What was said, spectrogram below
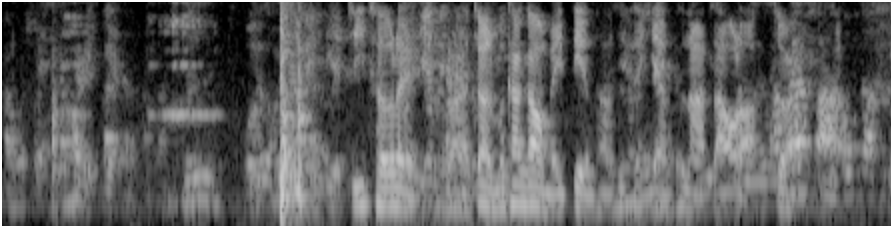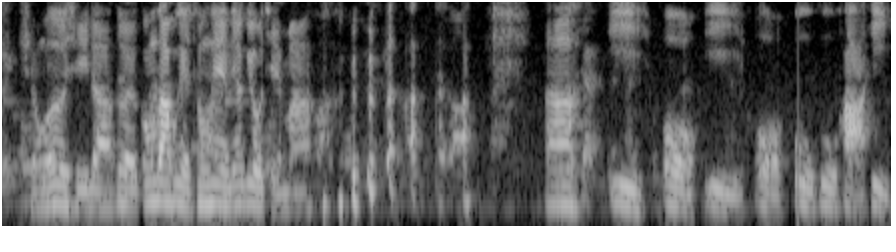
机刚好没电了，我没电，机车嘞，啊，叫你们看刚好没电哈，是怎样？是哪招了？最好是啊，熊二西的啊，对，工大不给充电，你要给我钱吗？啊，一哦一哦，呼呼哈嘿。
